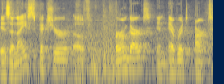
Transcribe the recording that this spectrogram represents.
is a nice picture of Irmgard and Everett Arndt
